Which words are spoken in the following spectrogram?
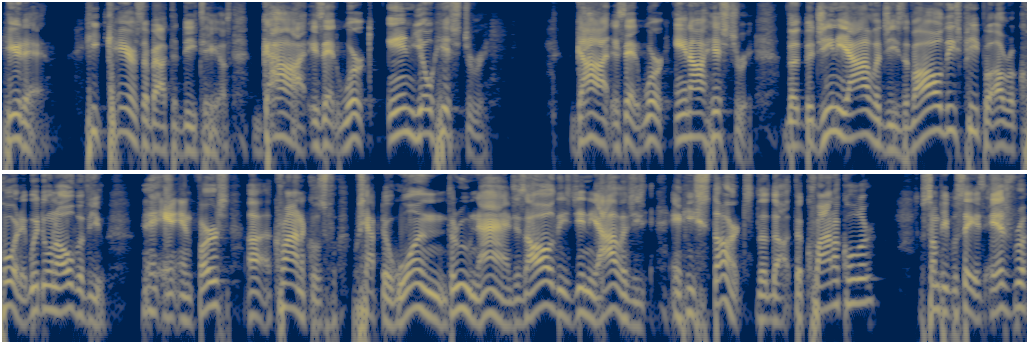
Hear that. He cares about the details. God is at work in your history. God is at work in our history. The, the genealogies of all these people are recorded. We're doing an overview. In, in First uh, Chronicles, chapter one through nine, just all these genealogies, and he starts the, the the chronicler. Some people say it's Ezra.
